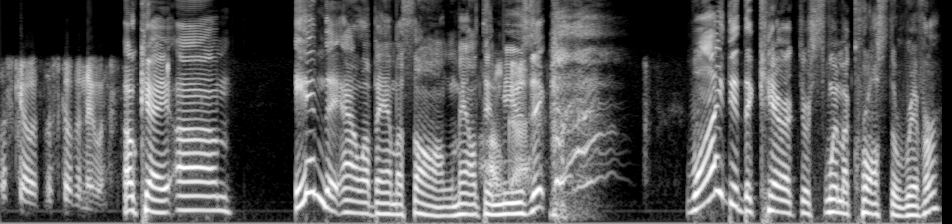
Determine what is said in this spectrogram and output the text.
let's go. Let's go the new one. Okay, um, in the Alabama song Mountain Oh, Music, why did the character swim across the river?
